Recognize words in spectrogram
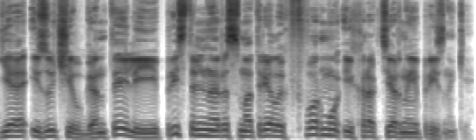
Я изучил гантели и пристально рассмотрел их форму и характерные признаки.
